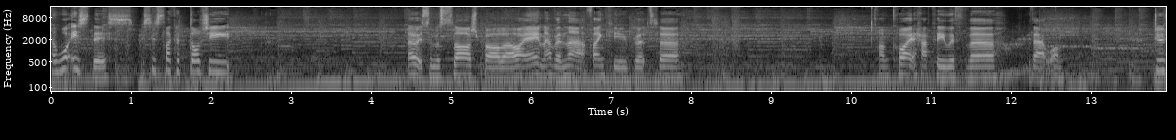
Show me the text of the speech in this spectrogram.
Now, what is this? Is this like a dodgy. Oh, it's a massage parlour. I ain't having that, thank you, but uh, I'm quite happy with the that one. Do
